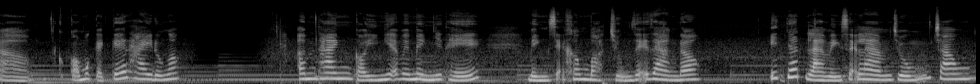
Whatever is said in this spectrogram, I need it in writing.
à, có một cái kết hay đúng không? Âm thanh có ý nghĩa với mình như thế mình sẽ không bỏ chúng dễ dàng đâu. Ít nhất là mình sẽ làm chúng trong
